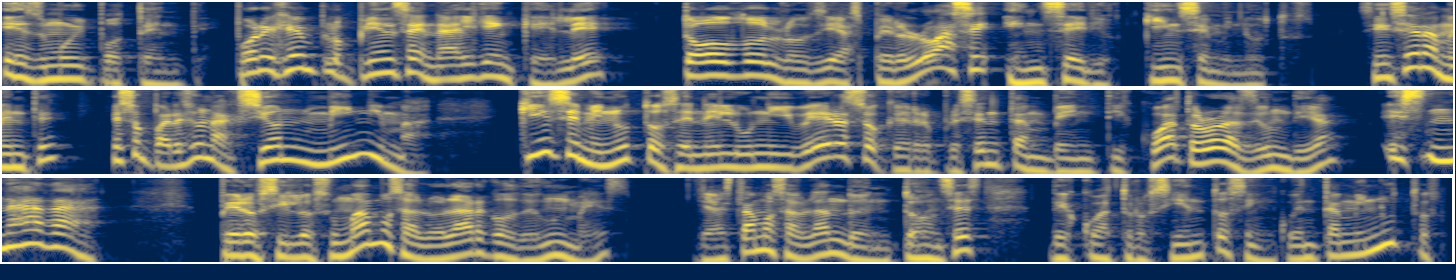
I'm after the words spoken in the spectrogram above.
es muy potente. Por ejemplo, piensa en alguien que lee todos los días, pero lo hace en serio, 15 minutos. Sinceramente, eso parece una acción mínima 15 minutos en el universo que representan 24 horas de un día es nada. Pero si lo sumamos a lo largo de un mes, ya estamos hablando entonces de 450 minutos.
